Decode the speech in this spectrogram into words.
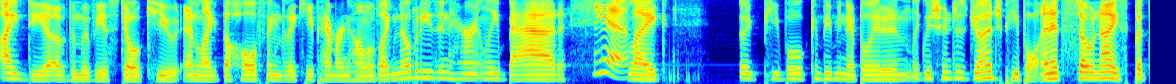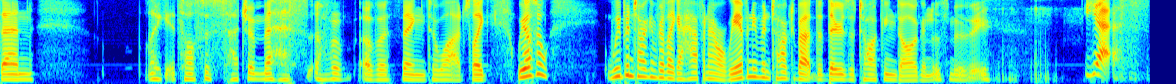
idea of the movie is still cute and like the whole thing that they keep hammering home of like nobody's inherently bad. yeah, Like like people can be manipulated and like we shouldn't just judge people. And it's so nice, but then like it's also such a mess of a of a thing to watch. Like we also we've been talking for like a half an hour. We haven't even talked about that there's a talking dog in this movie. Yes.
